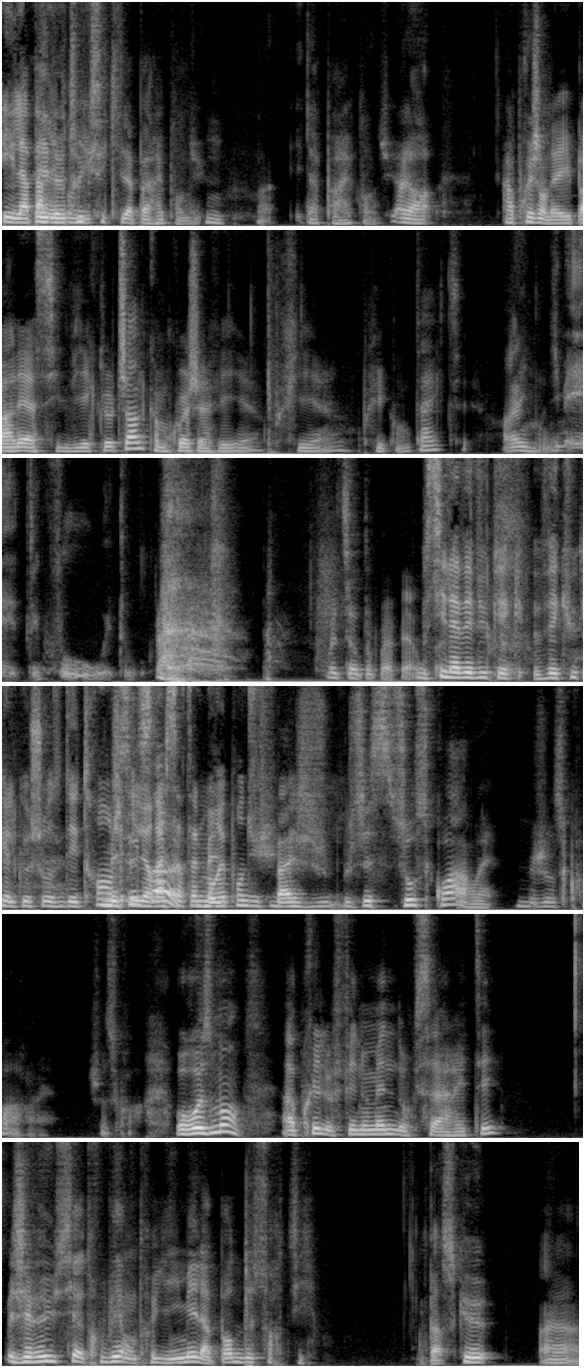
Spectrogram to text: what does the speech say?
Et, il a pas et le truc, c'est qu'il n'a pas répondu. Mmh. Ouais, il n'a pas répondu. Alors, après, j'en avais parlé à Sylvie et Claude Charles, comme quoi j'avais pris, pris contact. Ouais, ils m'ont dit, mais t'es fou et tout. Faut surtout pas faire Mais s'il avait vu quelque, vécu quelque chose d'étrange, il ça, aurait certainement répondu. Bah, j'ose croire, ouais. J'ose croire, ouais. J'ose croire. Heureusement, après le phénomène donc s'est arrêté, j'ai réussi à trouver entre guillemets la porte de sortie. Parce que euh,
